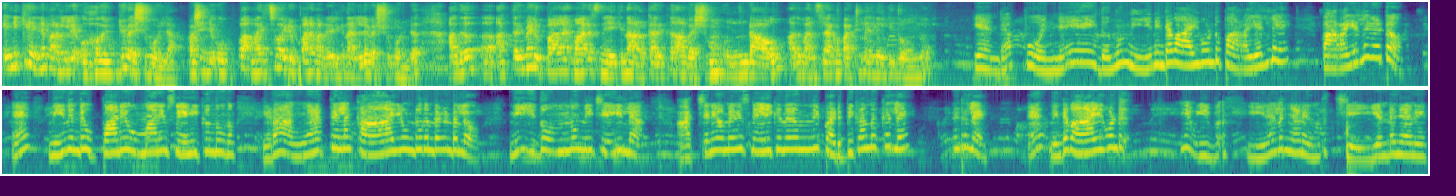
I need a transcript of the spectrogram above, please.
എനിക്ക് എന്നെ പറഞ്ഞില്ല ഒരു വിഷമമില്ല പക്ഷെ എന്റെ ഉപ്പ മരിച്ചുപോയ ഉപ്പാനെ പറഞ്ഞ എനിക്ക് നല്ല വിഷമമുണ്ട്. അത് അത്രമേൽ ഉപ്പാനെമാരെ സ്നേഹിക്കുന്ന ആൾക്കാർക്ക് ആ വിഷമം ഉണ്ടാവും. അത് മനസ്സിലാക്കാൻ പറ്റുന്നെന്ന് എന്ന് എനിക്ക് തോന്നുന്നു. എന്റെ പൊന്നെ ഇതൊന്നും നീ നിന്റെ വായി കൊണ്ട് പറയല്ലേ? പറയല്ലേ കേട്ടോ. ഏ നീ നിന്റെ ഉപ്പാനെയും ഉമ്മാനെയും സ്നേഹിക്കുന്നു എടാ അങ്ങനത്തെ എല്ലാം കാര്യം ഉണ്ടെന്നുണ്ടെങ്കിണ്ടല്ലോ നീ ഇതൊന്നും നീ ചെയ്യില്ല. അച്ഛനെയും അമ്മേനെയും സ്നേഹിക്കുന്നതിനൊന്നും നീ പഠിപ്പിക്കാൻ നിക്കല്ലേ കേട്ടല്ലേ? ഏ നിന്റെ വായി കൊണ്ട്. ഇതിനെല്ലാം ഞാൻ എന്ത് ചെയ്യണ്ട ഞാൻ?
